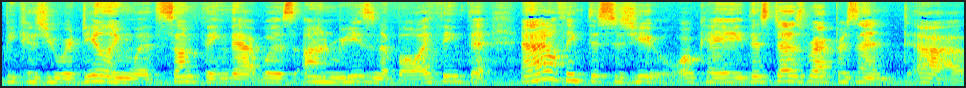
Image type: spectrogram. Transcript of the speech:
because you were dealing with something that was unreasonable. I think that and i don't think this is you okay? This does represent uh,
